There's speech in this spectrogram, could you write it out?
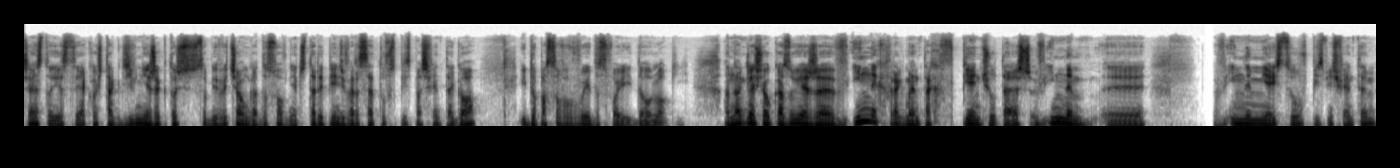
Często jest jakoś tak dziwnie, że ktoś sobie wyciąga dosłownie 4-5 wersetów z Pisma Świętego i dopasowuje do swojej ideologii. A nagle się okazuje, że w innych fragmentach, w pięciu też, w innym, y, w innym miejscu w Pismie Świętym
